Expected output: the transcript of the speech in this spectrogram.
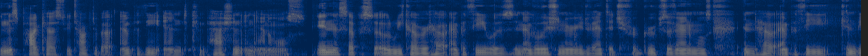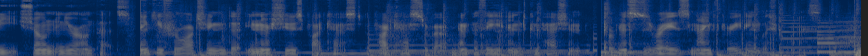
In this podcast, we talked about empathy and compassion in animals. In this episode, we covered how empathy was an evolutionary advantage for groups of animals and how empathy can be shown in your own pets. Thank you for watching the In Their Shoes podcast, a podcast about empathy and compassion for Mrs. Ray's ninth grade English class.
